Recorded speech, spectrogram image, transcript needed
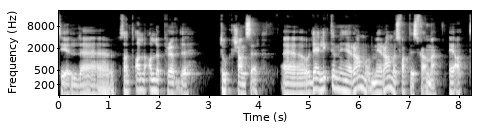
til eh? Alle, alle prøvde, tok sjanser. Eh, og det jeg likte med, Ram med Ramos faktisk framme, er at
